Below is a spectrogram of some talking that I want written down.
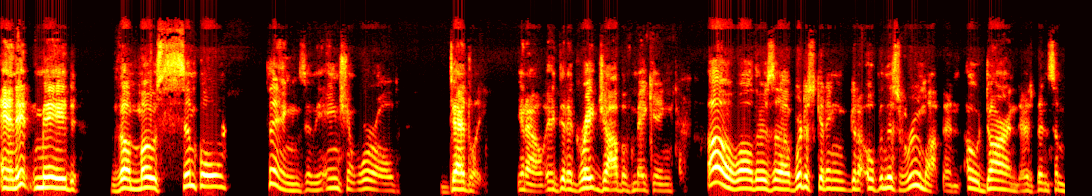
and it made the most simple things in the ancient world deadly. You know, it did a great job of making, oh, well, there's a, we're just getting, to open this room up. And oh, darn, there's been some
